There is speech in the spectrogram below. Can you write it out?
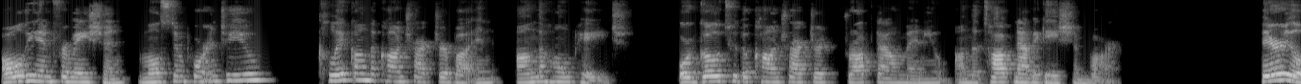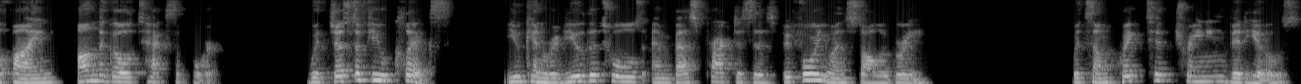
all the information most important to you, click on the contractor button on the homepage or go to the contractor drop down menu on the top navigation bar. There you'll find on the go tech support. With just a few clicks, you can review the tools and best practices before you install a Gree. With some quick tip training videos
